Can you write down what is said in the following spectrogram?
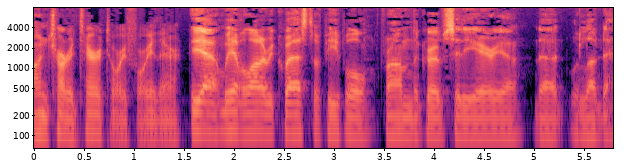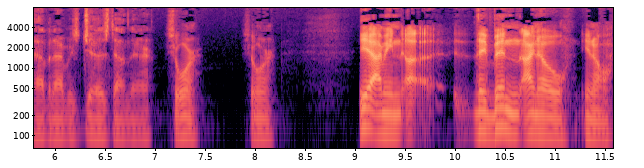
uncharted territory for you there. Yeah, we have a lot of requests of people from the Grove City area that would love to have an average Joe's down there. Sure, sure. Yeah, I mean, uh, they've been. I know, you know,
